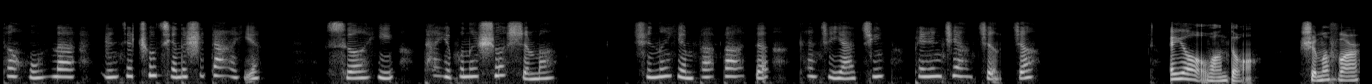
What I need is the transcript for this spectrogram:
但无奈人家出钱的是大爷。所以他也不能说什么，只能眼巴巴的看着雅君被人这样整着。哎呦，王董，什么风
